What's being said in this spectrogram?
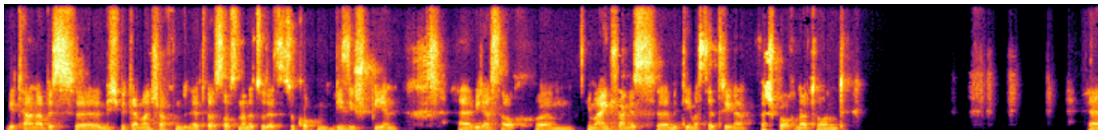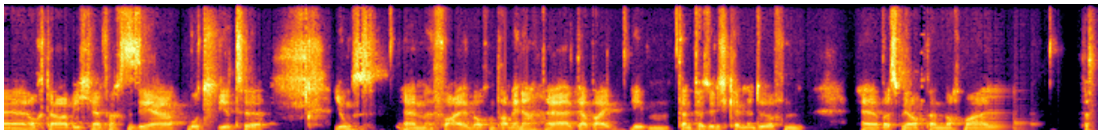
getan habe, ist, äh, mich mit der Mannschaft etwas auseinanderzusetzen, zu gucken, wie sie spielen, äh, wie das auch ähm, im Einklang ist äh, mit dem, was der Trainer versprochen hatte. Und äh, auch da habe ich einfach sehr motivierte Jungs, ähm, vor allem auch ein paar Männer äh, dabei, eben dann persönlich kennenlernen dürfen, äh, was mir auch dann nochmal das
